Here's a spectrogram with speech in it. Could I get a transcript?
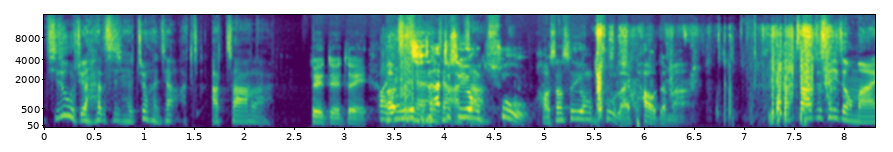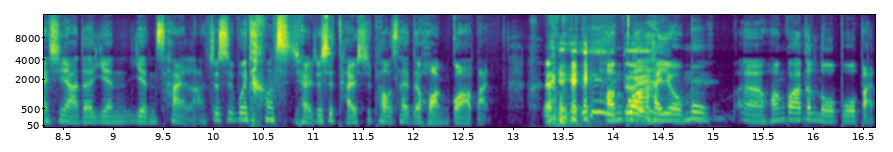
其实我觉得它吃起来就很像阿阿扎啦。对对对，而且它就是用醋，好像是用醋来泡的嘛。阿扎就是一种马来西亚的腌腌菜啦，就是味道 吃起来就是台式泡菜的黄瓜版。黄瓜还有木呃黄瓜跟萝卜版，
